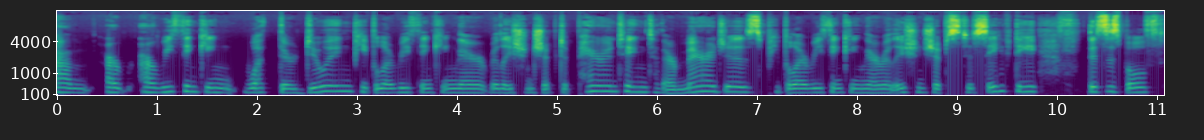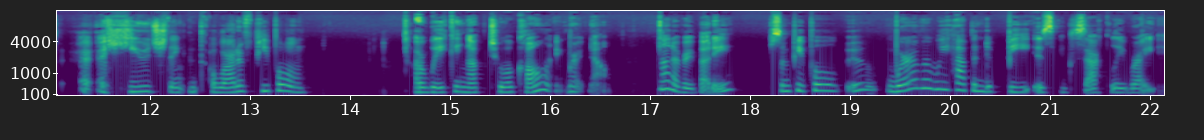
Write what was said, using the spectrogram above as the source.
um, are are rethinking what they're doing. People are rethinking their relationship to parenting, to their marriages. People are rethinking their relationships to safety. This is both a, a huge thing. A lot of people are waking up to a calling right now. Not everybody. Some people, wherever we happen to be, is exactly right.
